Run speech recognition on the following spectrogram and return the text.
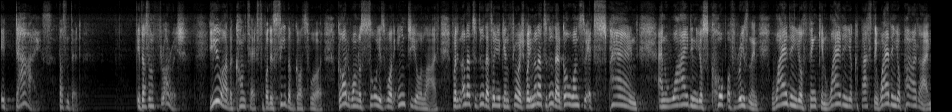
It dies, doesn't it? It doesn't flourish. You are the context for the seed of God's word. God wants to sow his word into your life. But in order to do that, so you can flourish, but in order to do that, God wants to expand and widen your scope of reasoning, widen your thinking, widen your capacity, widen your paradigm,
